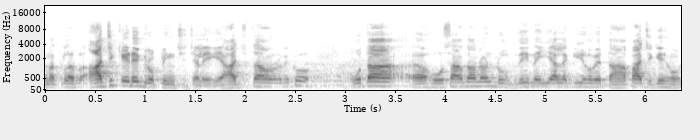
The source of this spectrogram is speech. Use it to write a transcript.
ਮਤਲਬ ਅੱਜ ਕਿਹੜੇ ਗਰੁੱਪਿੰਗ 'ਚ ਚਲੇ ਗਏ। ਅੱਜ ਤਾਂ ਹੁਣ ਦੇਖੋ ਉਹ ਤਾਂ ਹੋ ਸਕਦਾ ਉਹਨਾਂ ਨੂੰ ਡੁੱਬਦੀ ਨਈਆ ਲੱਗੀ ਹੋਵੇ ਤਾਂ ਭੱਜ ਗਏ ਹੋਣ।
